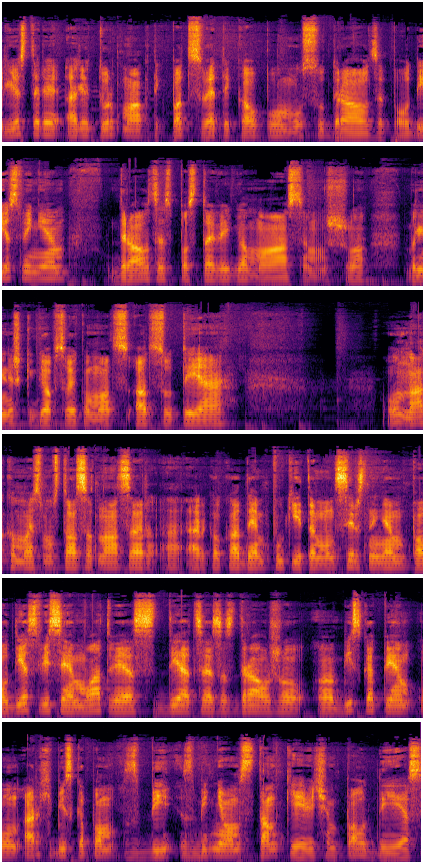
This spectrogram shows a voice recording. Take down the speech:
priesteri arī turpmāk tikpat sveti kalpo mūsu draudze. Paldies viņiem! Draudzes pastāvīga māsa mums šo brīnišķīgu apsveikumu atsūtīja. Un nākamais mums tās atnāca ar, ar kaut kādiem puķītam un sirsniņam. Paldies visiem Latvijas diecēzes draužu biskupiem un arhibiskupam Zbi, Zbigņevam Stankievičam. Paldies!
